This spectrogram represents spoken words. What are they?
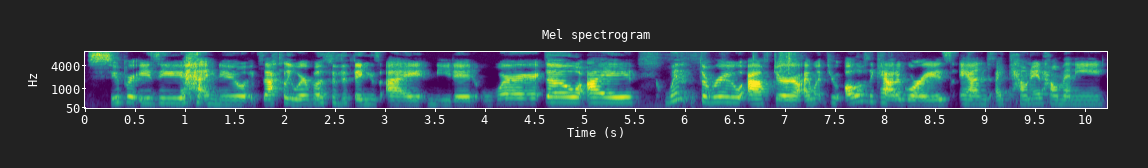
super easy. I knew exactly where both of the things I needed were. So I went through after, I went through all of the categories and I counted how many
